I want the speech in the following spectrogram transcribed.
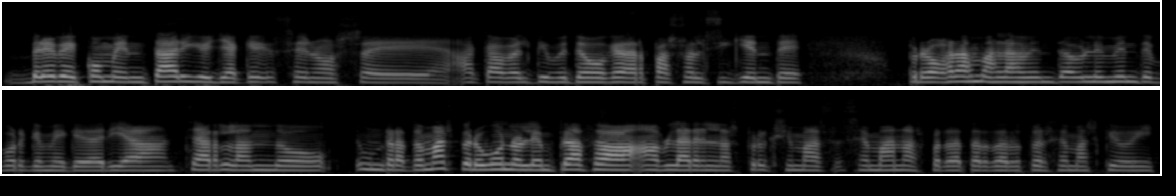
breve comentario, ya que se nos eh, acaba el tiempo y tengo que dar paso al siguiente programa, lamentablemente, porque me quedaría charlando un rato más. Pero bueno, le emplazo a hablar en las próximas semanas para tratar otros temas que hoy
